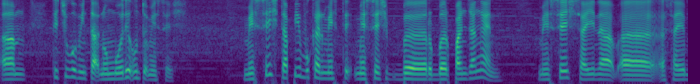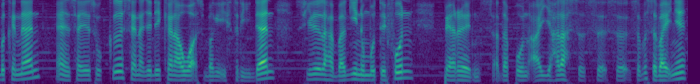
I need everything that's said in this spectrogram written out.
um, kita cuba minta nombor dia untuk message. Message tapi bukan message, message ber, berpanjangan. Message saya nak uh, saya berkenan kan saya suka saya nak jadikan awak sebagai isteri dan silalah bagi nombor telefon parents ataupun ayah lah se, se, se, se, sebaiknya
